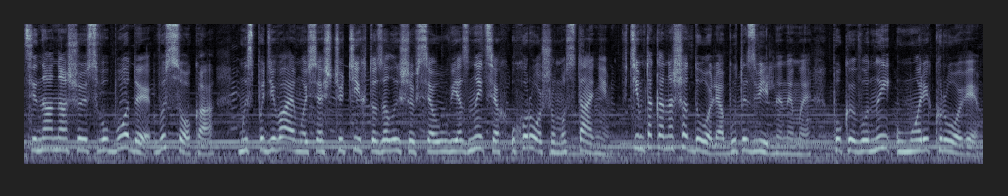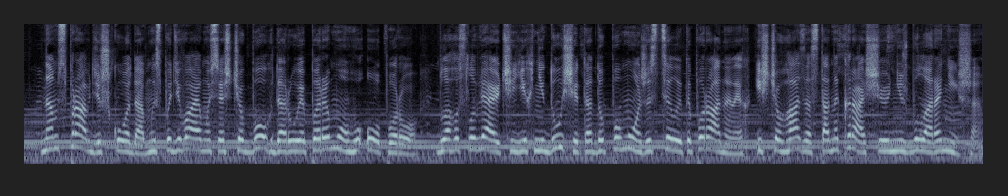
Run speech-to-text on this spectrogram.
Ціна нашої свободи висока. Ми сподіваємося, що ті, хто залишився у в'язницях, у хорошому стані. Втім, така наша доля бути звільненими, поки вони у морі крові. Нам справді шкода. Ми сподіваємося, що Бог дарує перемогу опору, благословляючи їхні душі та допоможе зцілити поранених, і що Газа стане кращою ніж була раніше.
